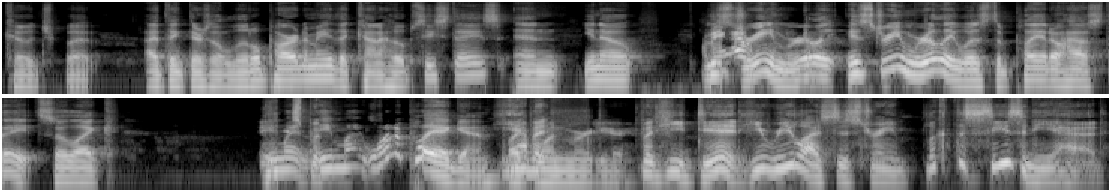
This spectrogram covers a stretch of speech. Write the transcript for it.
Coach. But I think there's a little part of me that kind of hopes he stays. And you know, I mean, his dream really, his dream really was to play at Ohio State. So like, he might but, he might want to play again, Yeah, like but- one more year. but he did. He realized his dream. Look at the season he had.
